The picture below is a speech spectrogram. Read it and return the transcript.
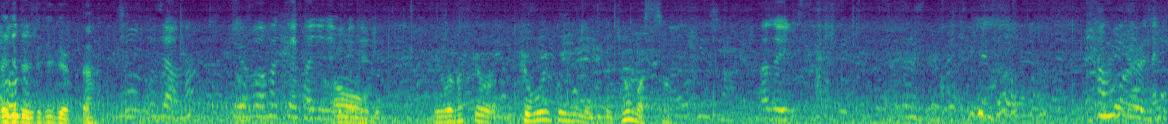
애기들 되게 귀엽다. 학교에 다니는 어. 애기들이. 이번 학교 교복 입고 있는 애기들 처음 봤어. 나도 이랬어. 한국을네.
